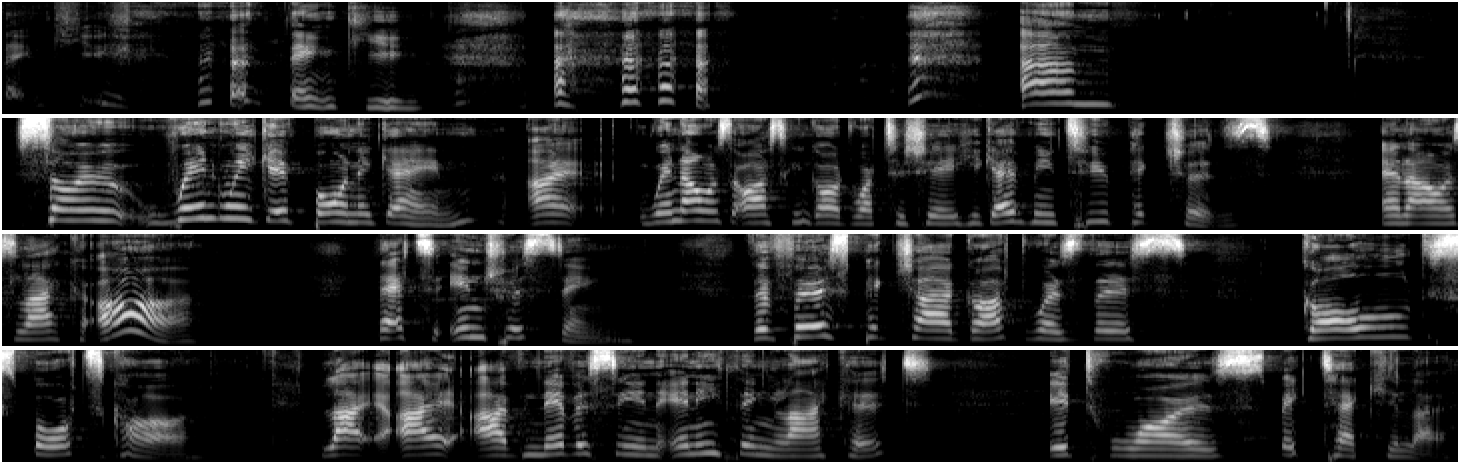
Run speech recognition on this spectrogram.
Thank you. Thank you. um, so when we get born again, I, when I was asking God what to share, He gave me two pictures. And I was like, oh, that's interesting. The first picture I got was this gold sports car. Like, I, I've never seen anything like it. It was spectacular.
